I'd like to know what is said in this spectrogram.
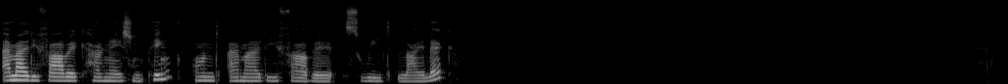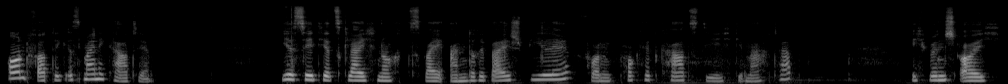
Einmal die Farbe Carnation Pink und einmal die Farbe Sweet Lilac. Und fertig ist meine Karte. Ihr seht jetzt gleich noch zwei andere Beispiele von Pocket Cards, die ich gemacht habe. Ich wünsche euch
